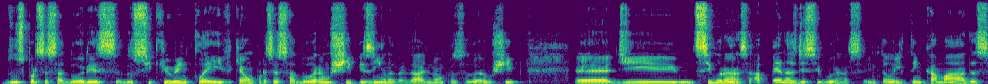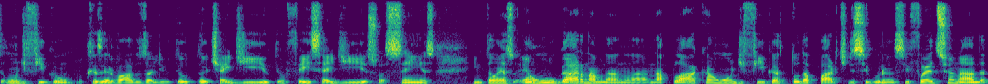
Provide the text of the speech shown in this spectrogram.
dos processadores do Secure Enclave, que é um processador, é um chipzinho na verdade, não é um processador, é um chip, é, de segurança, apenas de segurança. Então ele tem camadas onde ficam reservados ali o teu Touch ID, o teu Face ID, as suas senhas. Então é, é um lugar na, na, na placa onde fica toda a parte de segurança. E foi adicionada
